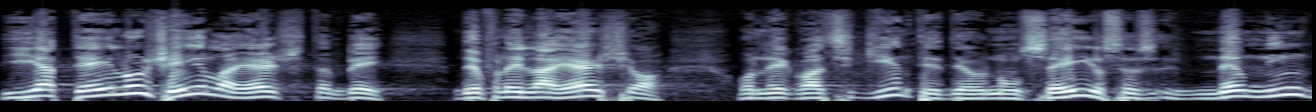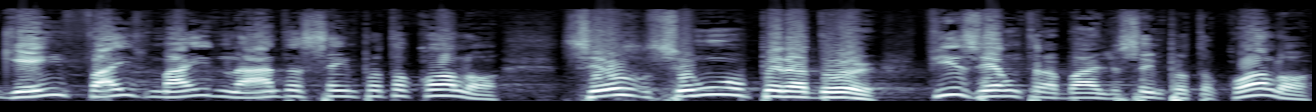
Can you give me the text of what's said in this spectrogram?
E até elogiei o Laércio também. Eu falei, Laércio, ó, o negócio é o seguinte, eu não sei, vocês, não, ninguém faz mais nada sem protocolo. Ó. Se, eu, se um operador fizer um trabalho sem protocolo, ó,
